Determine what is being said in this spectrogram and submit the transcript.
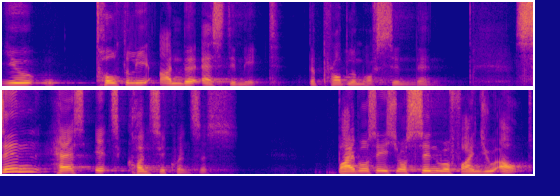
you totally underestimate the problem of sin then. Sin has its consequences. Bible says your sin will find you out.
